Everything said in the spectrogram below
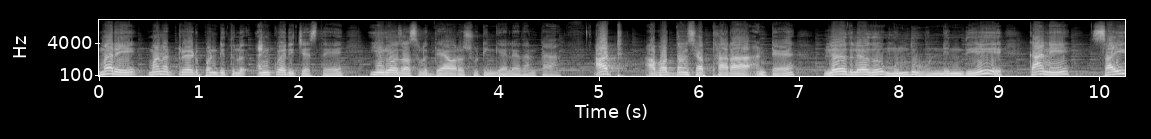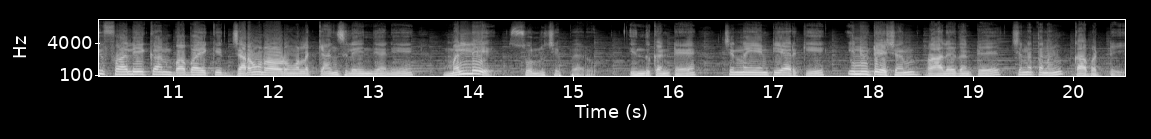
మరి మన ట్రేడ్ పండితులు ఎంక్వైరీ చేస్తే ఈరోజు అసలు దేవర షూటింగే లేదంట. అట్ అబద్ధం చెప్తారా అంటే లేదు లేదు ముందు ఉండింది. కానీ సైఫ్ అలీ ఖాన్ బాబాయ్కి జ్వరం రావడం వల్ల క్యాన్సిల్ అయింది అని మళ్ళీ సొల్లు చెప్పారు. ఎందుకంటే చిన్న ఎన్టీఆర్కి ఇన్విటేషన్ రాలేదంటే చిన్నతనం కాబట్టి.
